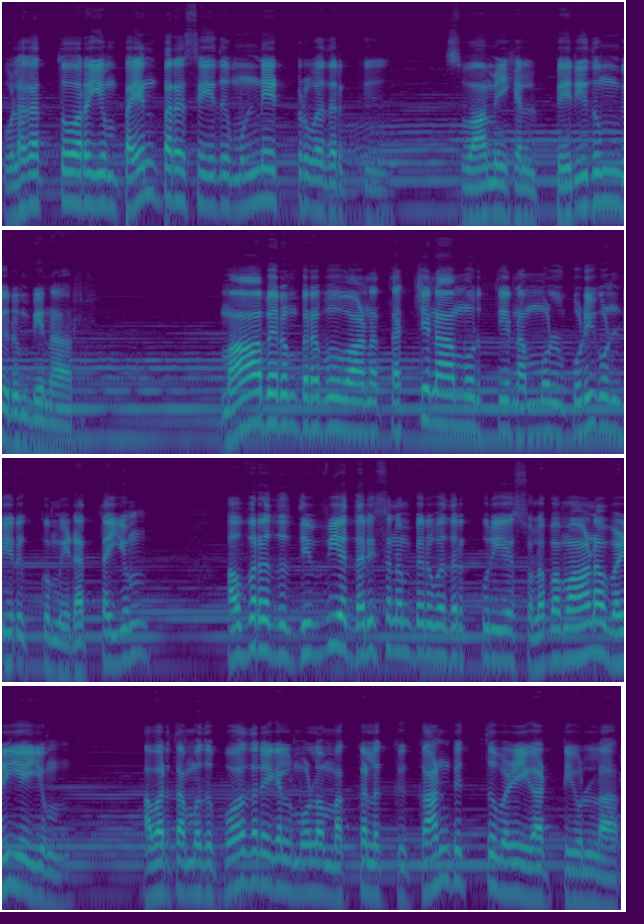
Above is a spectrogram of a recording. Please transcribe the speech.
உலகத்தோரையும் பயன்பெற செய்து முன்னேற்றுவதற்கு சுவாமிகள் பெரிதும் விரும்பினார். மாபெரும் பிரபுவான தட்சிணாமூர்த்தி நம்முள் குடிகொண்டிருக்கும் இடத்தையும் அவரது திவ்ய தரிசனம் பெறுவதற்குரிய சுலபமான வழியையும் அவர் தமது போதனைகள் மூலம் மக்களுக்கு காண்பித்து வழிகாட்டியுள்ளார்.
